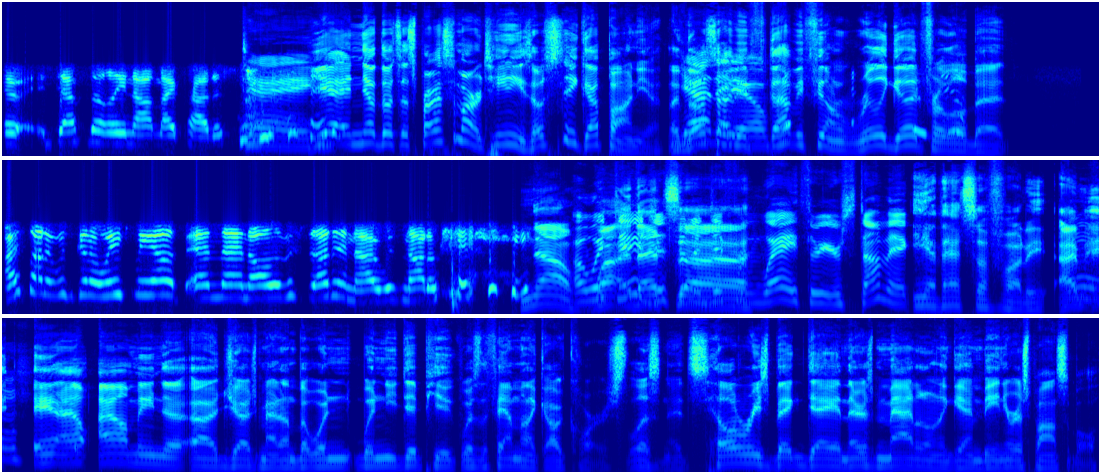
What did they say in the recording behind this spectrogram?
it- definitely not my proudest moment. Dang. Yeah, and no, those espresso martinis, those sneak up on you. Like Yeah, those they have you, do. they'll have you feeling really good for a little bit. I thought it was going to wake me up, and then all of a sudden I was not okay. No, Oh, it well, did that's, just in a uh, different way through your stomach. Yeah, that's so funny. I Mm. and I, I don't mean to uh, judge Madeline, but when when you did puke, was the family like, oh, of course? Listen, it's Hillary's big day, and there's Madeline again being irresponsible.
